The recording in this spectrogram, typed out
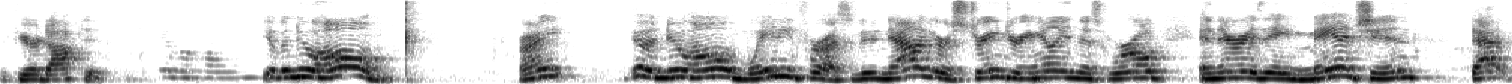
if you're adopted? You have a home. You have a new home, right? You have a new home waiting for us. Now you're a stranger, alien in this world, and there is a mansion. That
